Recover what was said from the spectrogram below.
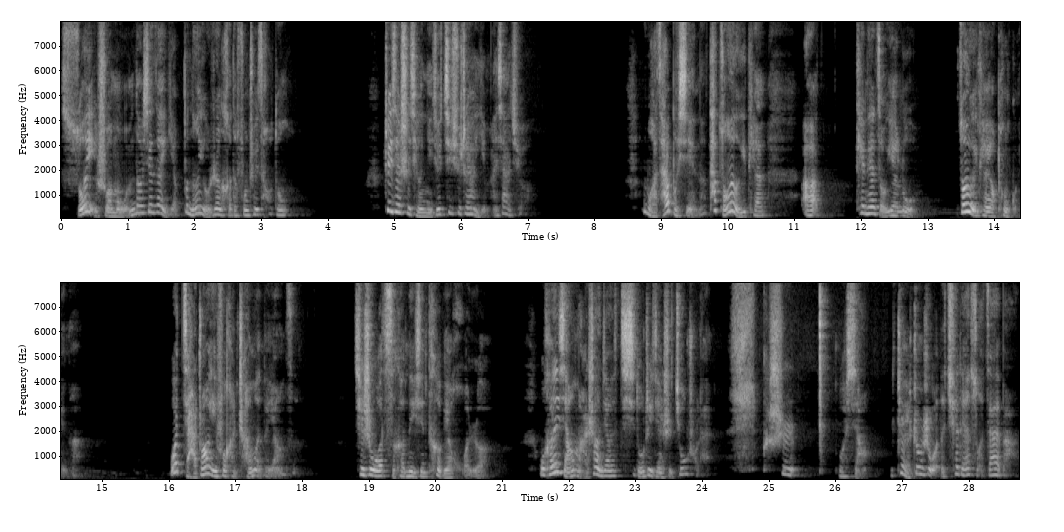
所以说嘛，我们到现在也不能有任何的风吹草动。这件事情你就继续这样隐瞒下去，我才不信呢！他总有一天啊，天天走夜路。总有一天要碰鬼呢。我假装一副很沉稳的样子，其实我此刻内心特别火热，我很想马上将吸毒这件事揪出来。可是，我想这也正是我的缺点所在吧。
